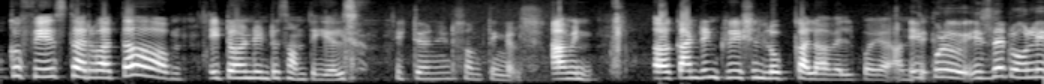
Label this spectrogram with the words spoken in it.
ఒక్క ఫేజ్ తర్వాత it turn into something else it turn into something else I mean content క్రియేషన్లోకి అలా వెళ్ళిపోయా అంతే. ఇప్పుడు ఇస్ దట్ ఓన్లీ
